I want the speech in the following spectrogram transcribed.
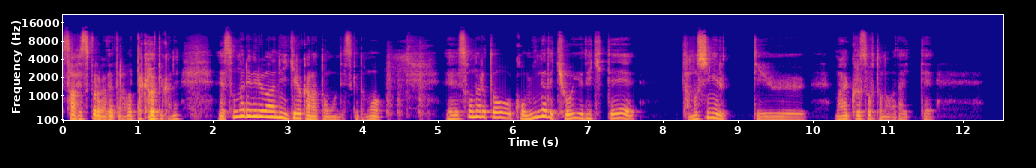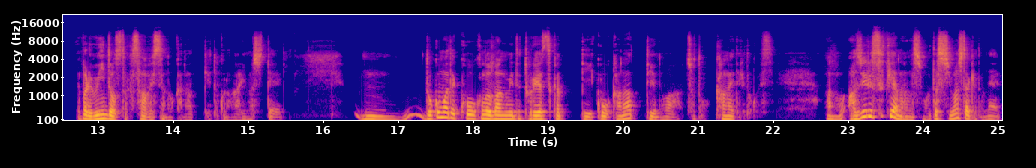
Surface Pro が出たらわっと買うとかね、そんなレベルはね、いけるかなと思うんですけども、えそうなると、こうみんなで共有できて楽しめるっていうマイクロソフトの話題って、やっぱり Windows とか Surface なのかなっていうところがありまして、うん、どこまでこう、この番組で取り扱っていこうかなっていうのは、ちょっと考えてるとこです。あの、Azure Sphere の話も私しましたけどね。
